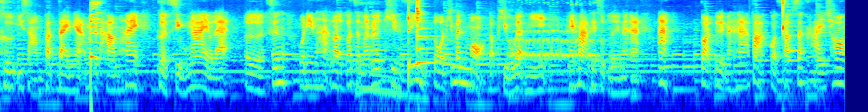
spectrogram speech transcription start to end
คืออีสามปัจจัยเนี่ยมันจะทำให้เกิดสิวง่ายอยู่แล้วเออซึ่งวันนี้นะฮะเราก็จะมาเลือก cleansing ตัวที่มันเหมาะกับผิวแบบนี้ให้มากที่สุดเลยนะฮะอะ ก่อนอื่นนะฮะ ฝากกด subscribe ช่อง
